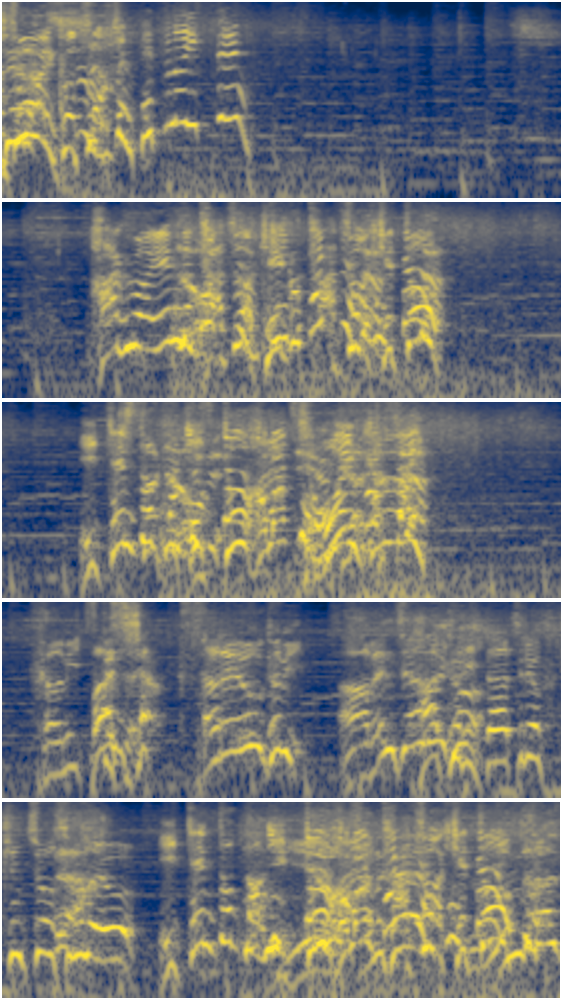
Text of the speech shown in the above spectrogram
上演喝タツは采。除雪の一戦ハグは縁だ達は警告達は決闘。一点突破一等波乱上演喝采。噛みつくぜ腐れ狼アベンジャーマハクイトリ脱力緊張するなよ。一点突破一等波乱達は決ウィン闘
